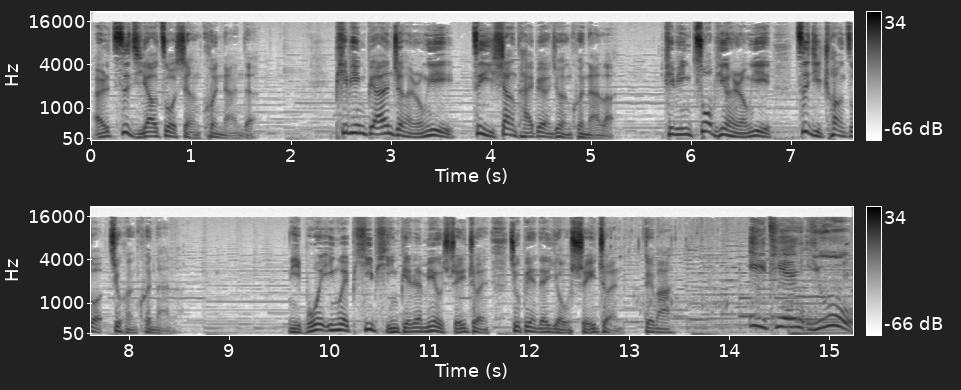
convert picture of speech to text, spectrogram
而自己要做是很困难的。批评表演者很容易，自己上台表演就很困难了。批评作品很容易，自己创作就很困难了。你不会因为批评别人没有水准就变得有水准，对吗？一天一物。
